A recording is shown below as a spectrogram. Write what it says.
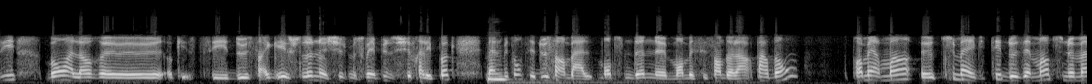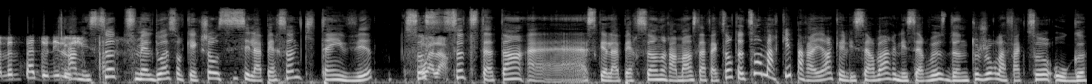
dis, bon, alors, euh, OK, c'est 200. Et je te donne un chiffre, je me souviens plus du chiffre à l'époque, mais admettons, c'est 200 balles. Bon, tu me donnes, euh, bon, mais c'est 100 dollars. Pardon? Premièrement, euh, tu m'as invité. Deuxièmement, tu ne m'as même pas donné le Ah, mais ça, tu mets le doigt sur quelque chose. Si c'est la personne qui t'invite, ça, Voilà. ça, tu t'attends à, à ce que la personne ramasse la facture. T'as-tu remarqué par ailleurs que les serveurs et les serveuses donnent toujours la facture au gars?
